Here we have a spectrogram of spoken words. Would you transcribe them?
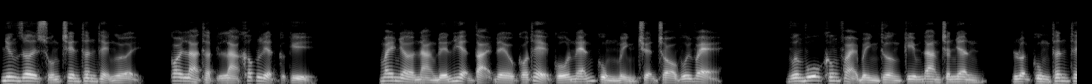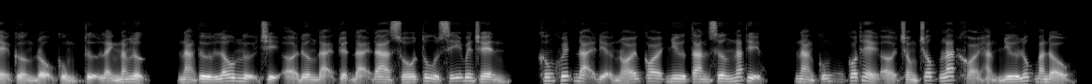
nhưng rơi xuống trên thân thể người, coi là thật là khốc liệt cực kỳ. May nhờ nàng đến hiện tại đều có thể cố nén cùng mình chuyện trò vui vẻ. Vương Vũ không phải bình thường kim đan chân nhân, luận cùng thân thể cường độ cùng tự lành năng lực, nàng từ lâu ngự trị ở đương đại tuyệt đại đa số tu sĩ bên trên, không khuyết đại địa nói coi như tan xương nát thịt, nàng cũng có thể ở trong chốc lát khỏi hẳn như lúc ban đầu.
